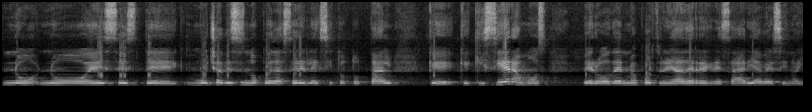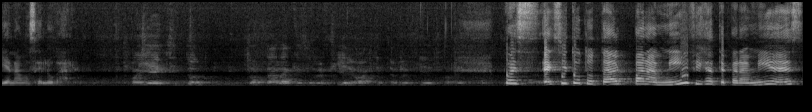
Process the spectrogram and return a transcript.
no, no es este, muchas veces no puede hacer el éxito total que, que quisiéramos, pero denme oportunidad de regresar y a ver si no llenamos el lugar. Oye, éxito total, ¿a qué se refiere o a qué te refieres? Pues éxito total para mí, fíjate, para mí es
